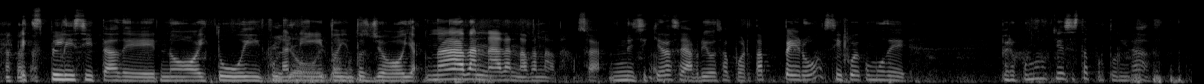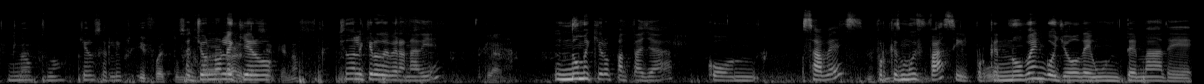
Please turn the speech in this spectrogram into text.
explícita de no, y tú, y fulanito, y, entonces yo, ya, nada, nada, nada, nada. O sea, ni siquiera se abrió esa puerta, pero sí fue como de, pero ¿cómo no quieres esta oportunidad? No, pues no, quiero ser libre. Y fue tu O sea, yo no le quiero, no. yo no le quiero deber a nadie, Claro. no me quiero pantallar con, ¿sabes? Porque es muy fácil, porque no vengo yo de un tema de,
